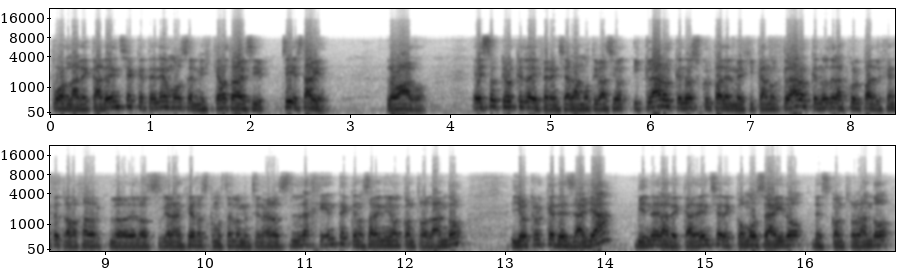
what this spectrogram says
por la decadencia que tenemos, el mexicano te va a decir, sí, está bien, lo hago. Eso creo que es la diferencia, la motivación. Y claro que no es culpa del mexicano, claro que no es de la culpa del gente trabajador, lo de los granjeros, como usted lo mencionaron. Es la gente que nos ha venido controlando. Y yo creo que desde allá viene la decadencia de cómo se ha ido descontrolando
